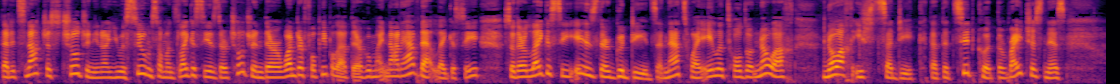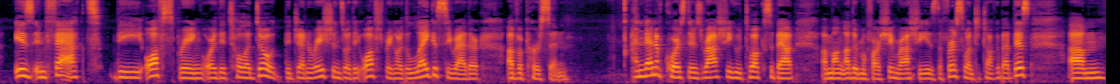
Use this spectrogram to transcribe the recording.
that it's not just children. You know, you assume someone's legacy is their children. There are wonderful people out there who might not have that legacy. So their legacy is their good deeds. And that's why Eila told Noach, Noach ish tzaddik, that the tzidkut, the righteousness, is in fact the offspring or the toladot, the generations or the offspring or the legacy rather of a person. And then, of course, there's Rashi who talks about, among other Mefarshim, Rashi is the first one to talk about this. Um,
